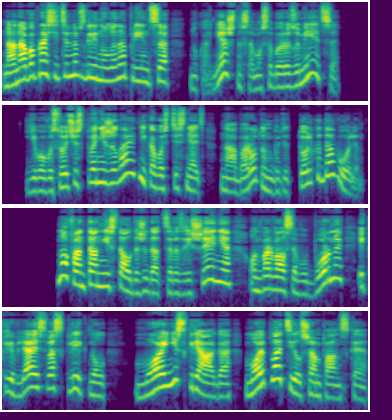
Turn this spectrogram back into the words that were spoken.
Нана вопросительно взглянула на принца. Ну, конечно, само собой разумеется. Его высочество не желает никого стеснять, наоборот, он будет только доволен. Но Фонтан не стал дожидаться разрешения, он ворвался в уборную и, кривляясь, воскликнул «Мой не скряга, мой платил шампанское».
